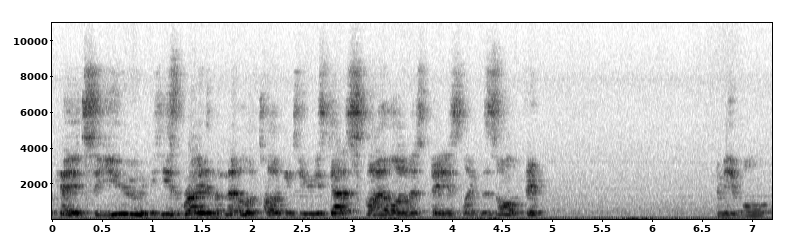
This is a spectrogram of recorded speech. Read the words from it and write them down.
Okay, so you he's right in the middle of talking to you. He's got a smile on his face, like this is all very amiable,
